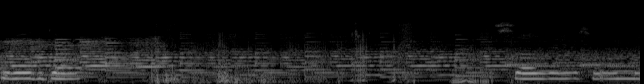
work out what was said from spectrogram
Şuraya gidelim. Saldırı savunma.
